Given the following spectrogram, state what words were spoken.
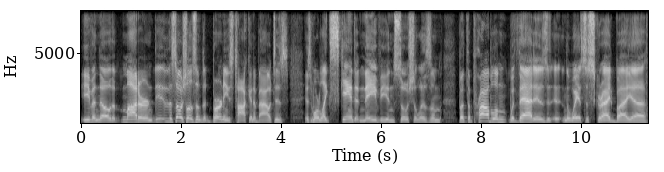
even though the modern, the, socialism that Bernie's talking about is, is more like Scandinavian socialism. But the problem with that is, in the way it's described by uh,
